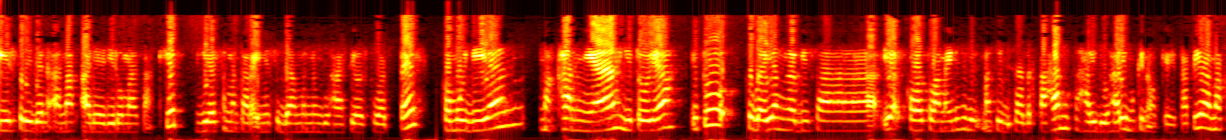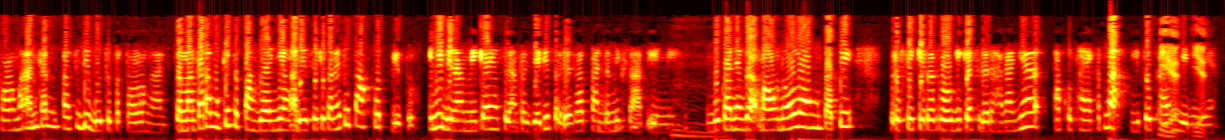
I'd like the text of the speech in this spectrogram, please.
istri dan anak ada di rumah sakit, dia sementara ini sedang menunggu hasil swab test, kemudian makannya gitu ya, itu kebayang nggak bisa, ya kalau selama ini masih bisa bertahan sehari dua hari mungkin oke, okay. tapi lama kelamaan kan pasti dia butuh pertolongan. Sementara mungkin tetangganya yang ada di sekitarnya itu takut gitu. Ini dinamika yang sedang terjadi pada saat pandemik saat ini. Hmm. Bukannya nggak mau nolong, tapi berpikir logika sederhananya takut saya kena gitu kan yeah, jadinya. Yeah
